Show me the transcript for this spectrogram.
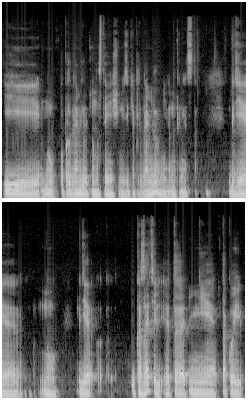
и ну, попрограммировать на настоящем языке программирования, наконец-то, где, ну, где указатель — это не такой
